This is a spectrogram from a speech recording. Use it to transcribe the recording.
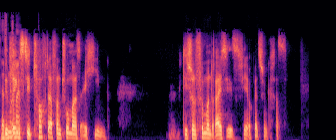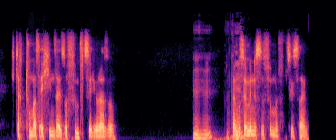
das Übrigens die Tochter von Thomas Eichin, die schon 35 ist, finde ich auch ganz schön krass. Ich dachte, Thomas Eichin sei so 50 oder so. Mhm. Da Okay. muss er mindestens 55 sein.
